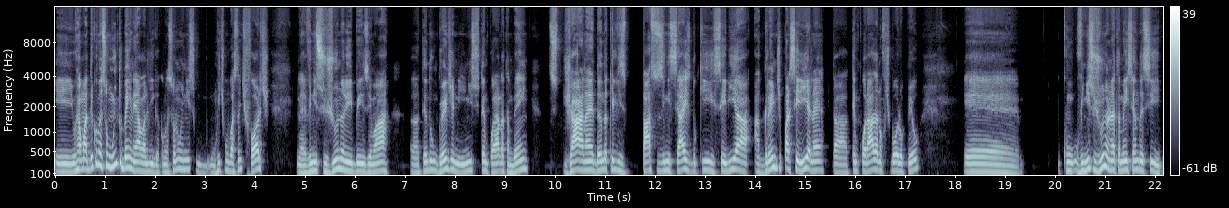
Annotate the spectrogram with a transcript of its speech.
E o Real Madrid começou muito bem nela, a liga. Começou num início, um ritmo bastante forte. Né? Vinícius Júnior e Benzema uh, tendo um grande início de temporada também, já né, dando aqueles passos iniciais do que seria a grande parceria né, da temporada no futebol europeu. É... Com o Vinícius Júnior né, também sendo esse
